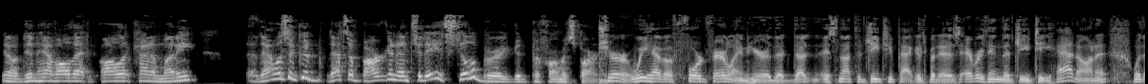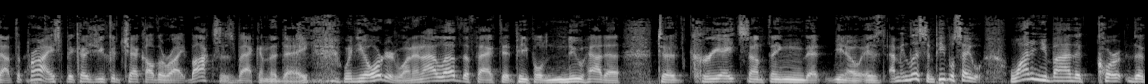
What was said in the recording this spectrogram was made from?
you know, didn't have all that, all that kind of money, that was a good, that's a bargain. And today it's still a very good performance bargain. Sure. We have a Ford Fairlane here that doesn't, it's not the GT package, but it has everything the GT had on it without the price because you could check all the right boxes back in the day when you ordered one. And I love the fact that people knew how to, to create something that, you know, is, I mean, listen, people say, why didn't you buy the cor- the,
